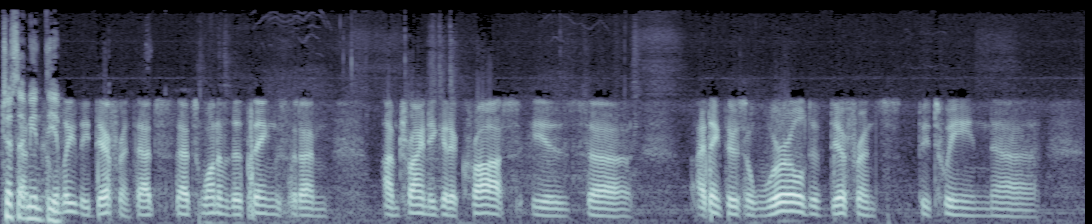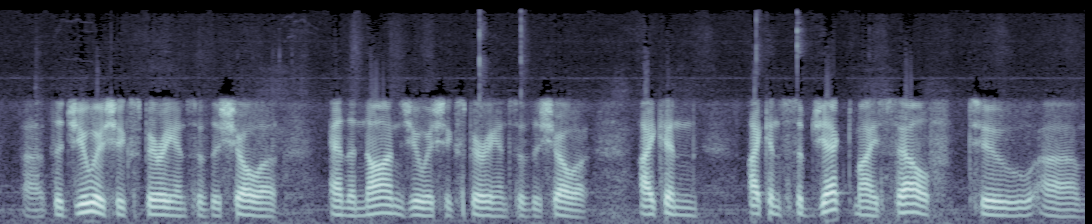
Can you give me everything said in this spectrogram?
Just I that's mean the completely different. That's that's one of the things that I'm I'm trying to get across is uh, I think there's a world of difference between uh, uh, the Jewish experience of the Shoah and the non-Jewish experience of the Shoah. I can I can subject myself to um,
